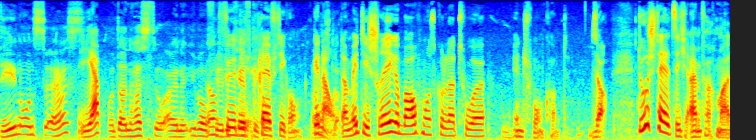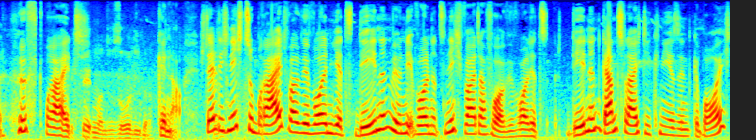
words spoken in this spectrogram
dehnen uns zuerst. Ja. Und dann hast du eine Übung für, für die die Kräftigung. Kräftigung. Genau, damit die schräge Bauchmuskulatur in Schwung kommt. So, du stellst dich einfach mal hüftbreit. Steht man so lieber. Genau. Stell dich nicht zu breit, weil wir wollen jetzt dehnen. Wir ne- wollen jetzt nicht weiter vor. Wir wollen jetzt dehnen. Ganz leicht, die Knie sind gebeugt.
